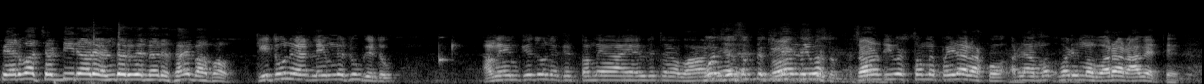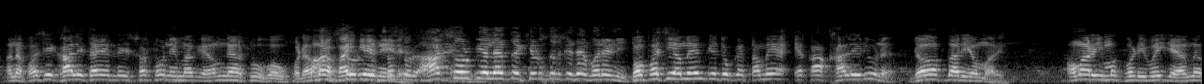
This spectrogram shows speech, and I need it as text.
પહેરવા ચડ્ડી ના રે અંડરવેર ના રે. સાહેબ આ ભાવ. કીધું ને એટલે એમને શું કીધું? અમે એમ કીધું ને કે તમે આ એવી રીતે ત્રણ દિવસ ત્રણ દિવસ તમે પડ્યા રાખો એટલે આ મગફળીમાં વરાર આવે જ છે. અને પછી ખાલી થાય એટલે સસો નહીં માગે અમને શું ભાવ પડે? અમારા ભાગ્ય નહીં આઠસો રૂપિયા લેતો તો ખેડૂતોને કે ભરે નહીં. તો પછી અમે એમ કીધું કે તમે એક આ ખાલી રહ્યું ને જવાબદારી અમારી. અમારી મગફળી વહી જાય અમે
